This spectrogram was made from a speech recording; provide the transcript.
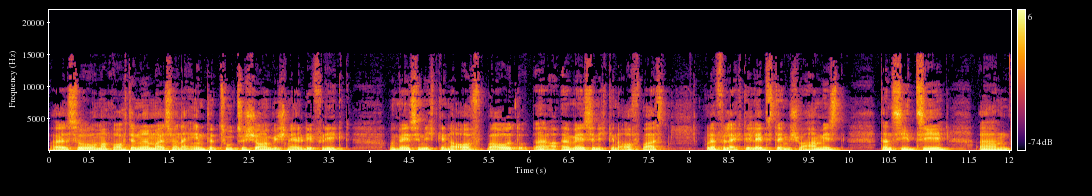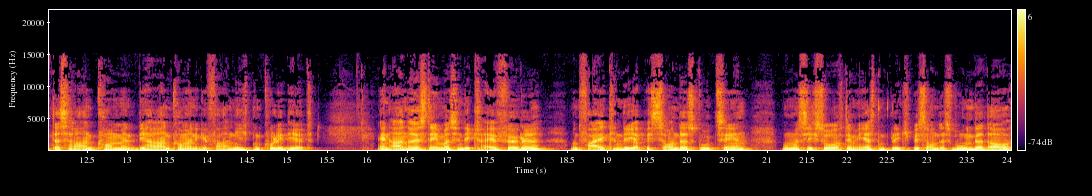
Also man braucht ja nur einmal so einer Ente zuzuschauen, wie schnell die fliegt. Und wenn sie nicht genau aufbaut, äh, wenn sie nicht genau aufpasst, oder vielleicht die letzte im Schwarm ist, dann sieht sie ähm, das Herankommen, die herankommende Gefahr nicht und kollidiert. Ein anderes Thema sind die Greifvögel und Falken, die ja besonders gut sehen, wo man sich so auf den ersten Blick besonders wundert auch.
